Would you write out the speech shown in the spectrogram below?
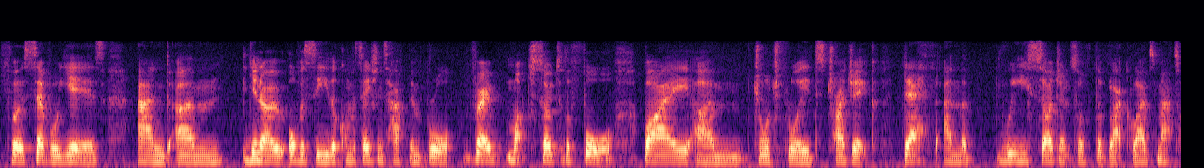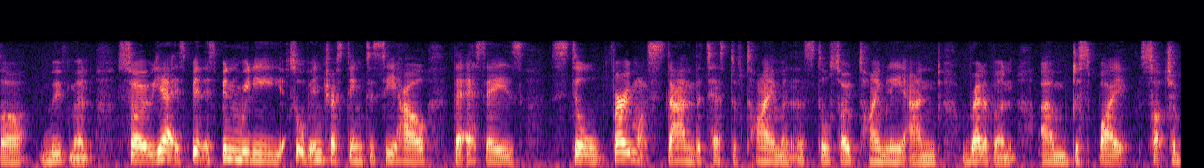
for several years, and um, you know, obviously the conversations have been brought very much so to the fore by um, George Floyd's tragic death and the resurgence of the Black Lives Matter movement. So yeah, it's been it's been really sort of interesting to see how the essays still very much stand the test of time and are still so timely and relevant um, despite such a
